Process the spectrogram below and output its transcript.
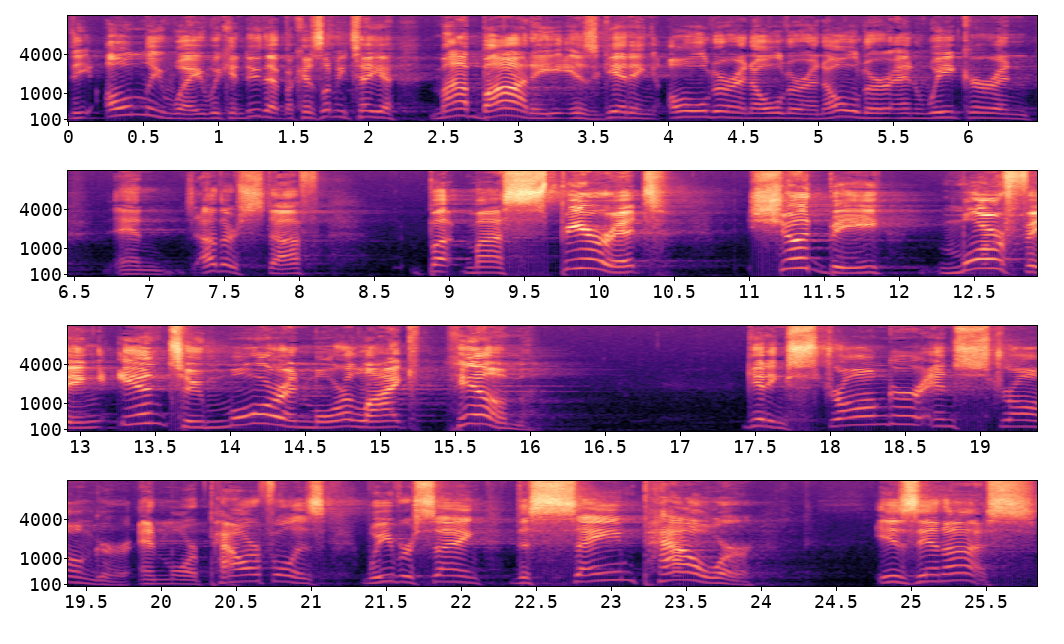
The only way we can do that, because let me tell you, my body is getting older and older and older and weaker and, and other stuff, but my spirit should be morphing into more and more like Him. Getting stronger and stronger and more powerful, as we were saying, the same power is in us.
